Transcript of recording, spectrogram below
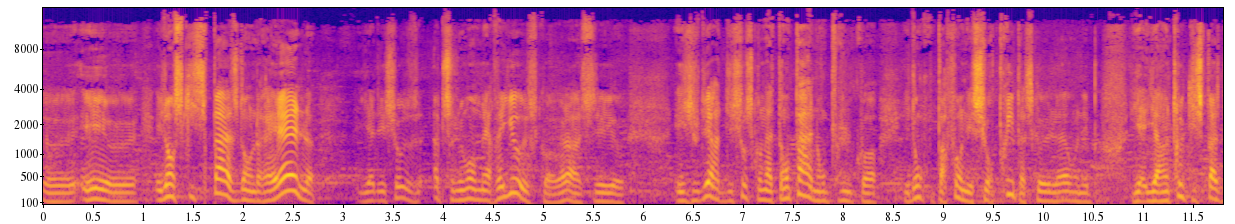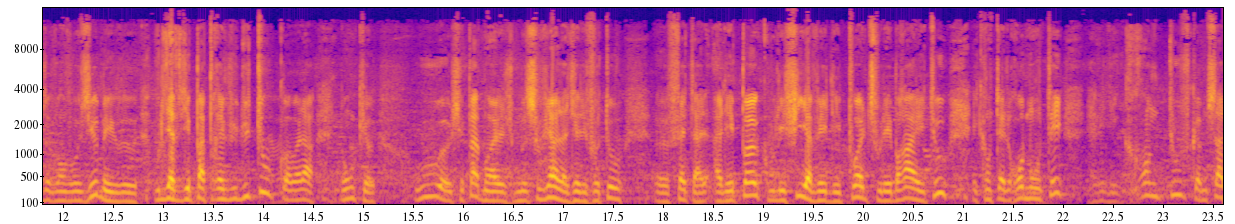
Euh, euh, et, dans ce qui se passe dans le réel, il y a des choses absolument merveilleuses, quoi. Voilà. Euh, et je veux dire des choses qu'on n'attend pas non plus quoi. Et donc parfois on est surpris parce que là on est il y, a un truc qui se passe devant vos yeux mais vous ne l'aviez pas prévu du tout quoi voilà. Donc euh, je sais pas, moi je me souviens, là j'ai des photos euh, faites à, l'époque où les filles avaient des poils sous les bras et tout, et quand elles remontaient, elles avaient des grandes touffes comme ça.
